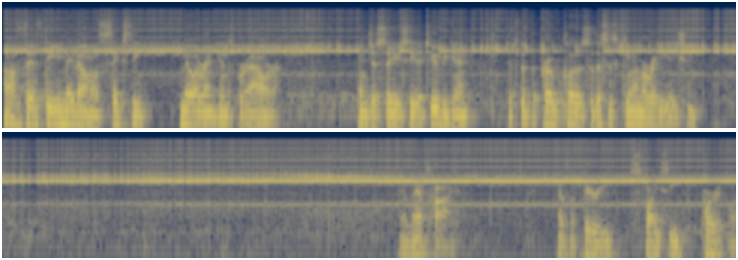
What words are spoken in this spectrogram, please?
uh, 50 maybe almost 60 milliroentgens per hour. And just so you see the tube again it's with the probe closed so this is gamma radiation and that's hot. That's a very spicy particle.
